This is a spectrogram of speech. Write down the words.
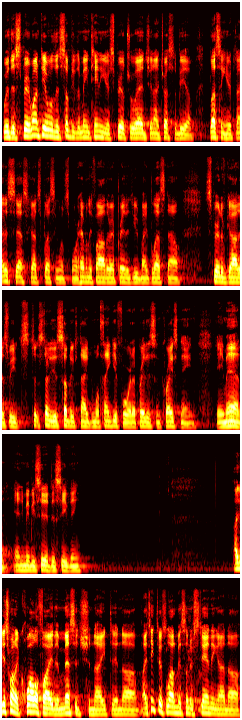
with the Spirit. I want to deal with the subject of maintaining your spiritual edge, and I trust to be a blessing here tonight. Let's ask God's blessing once more. Heavenly Father, I pray that you might bless now, Spirit of God, as we st- study this subject tonight, and we'll thank you for it. I pray this in Christ's name. Amen. And you may be seated this evening. I just want to qualify the message tonight, and uh, I think there's a lot of misunderstanding on. Uh,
